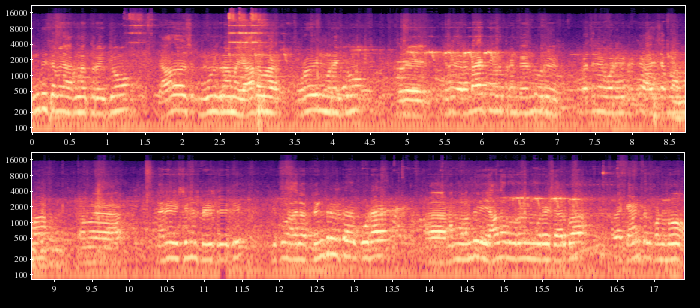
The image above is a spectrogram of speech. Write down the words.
இந்து சமய அறநிலைத்துறைக்கும் யாதவ மூணு கிராம யாதவ உறவின் முறைக்கும் ஒரு ரெண்டாயிரத்தி இருபத்தி ரெண்டுலேருந்து ஒரு பிரச்சனை ஓடிக்கிட்டு இருக்கு அது சம்பந்தமாக நம்ம நிறைய விஷயங்கள் போயிட்டு இருக்கு இப்போ அதில் டெண்டர் விட்டால் கூட நம்ம வந்து யாதவ உறவின் முறை சார்பாக அதை கேன்சல் பண்ணணும்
